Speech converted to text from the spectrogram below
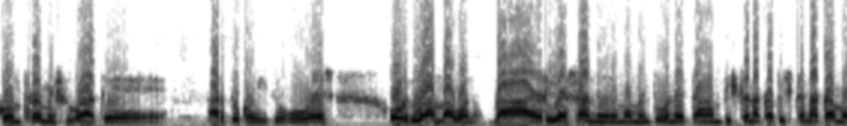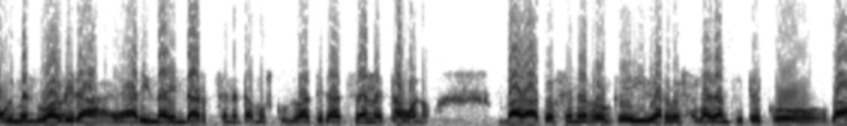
konpromisoak e, hartuko ditugu, ez? Orduan, ba, bueno, ba, egia esan, e, momentu honetan pizkanaka pizkanaka mugimendua bera e, harin da indartzen eta muskulu ateratzen, eta, bueno, ba, datozen erronkei behar bezala erantzuteko, ba,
